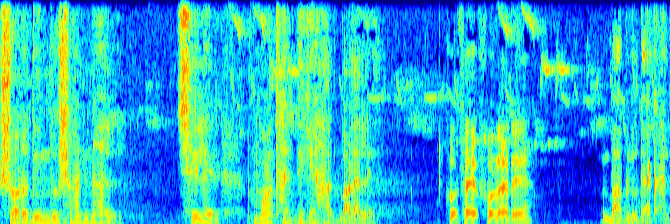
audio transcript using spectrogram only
শরদিন্দু সান্যাল ছেলের মাথার দিকে হাত বাড়ালেন। কোথায় ফোলারে বাবলু দেখাল।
